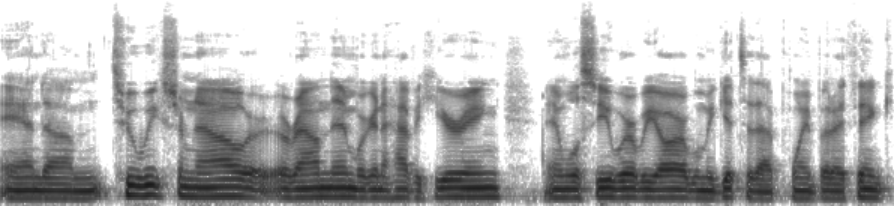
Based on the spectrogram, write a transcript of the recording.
and um, two weeks from now, or around then, we're going to have a hearing, and we'll see where we are when we get to that point. But I think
